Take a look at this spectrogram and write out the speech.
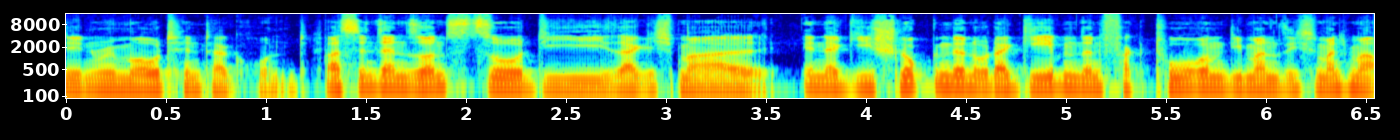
den Remote-Hintergrund. Was sind denn sonst so die, sage ich mal, energieschluckenden oder gebenden Faktoren, die man sich manchmal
